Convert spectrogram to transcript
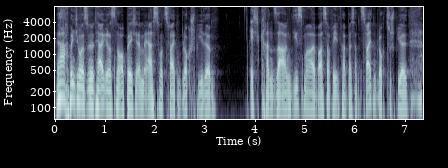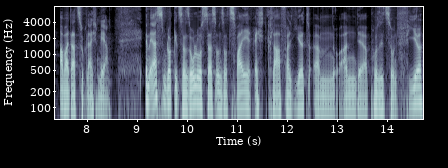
ja, bin ich immer so hin und her gerissen, ob ich im ersten oder zweiten Block spiele. Ich kann sagen, diesmal war es auf jeden Fall besser, im zweiten Block zu spielen, aber dazu gleich mehr. Im ersten Block geht es dann so los, dass unsere 2 recht klar verliert ähm, an der Position 4,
